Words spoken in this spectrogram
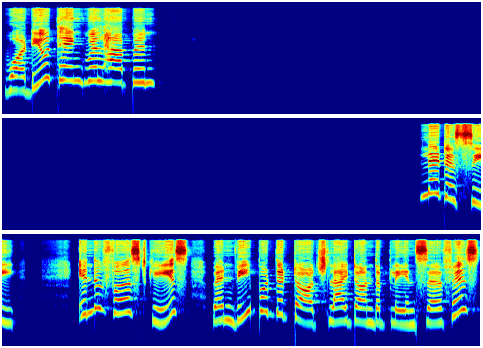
what do you think will happen? Let us see. In the first case, when we put the torchlight on the plane surface,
